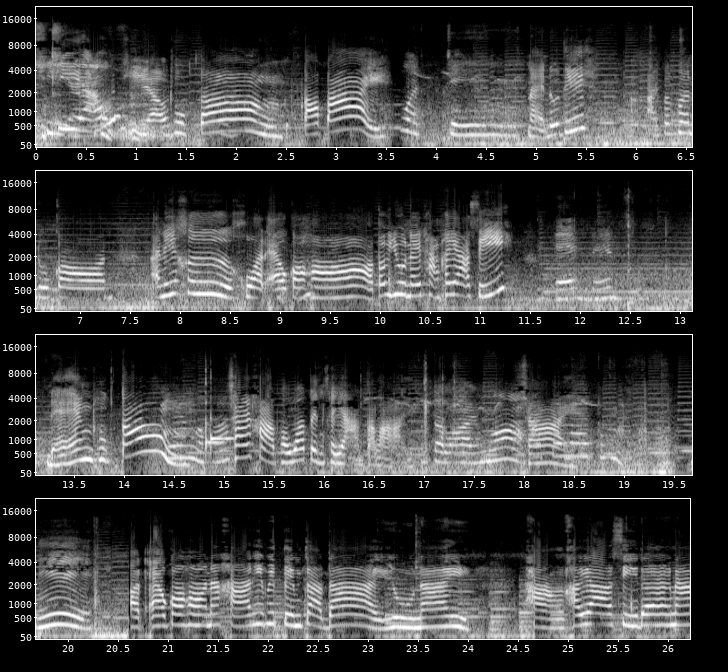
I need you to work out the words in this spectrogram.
เขียว เขียวถูกต้อง ต่อไปขวดเจลไหนดูดิให้เพื่อนๆดูก่อน อันนี้คือขวดแอลกอฮอล์ต้องอยู่ในถังขยะสีแดงแดงแดงถูกต้องแดงเหรอคะใช่ค่ะ เพราะว่าเป็นขยะอันตราย อันตรายมากใช่อัน ตรายตรงไหนนี่ขวดแอลกอฮอล์นะคะที่พี่ติมจับได้อยู่ในถังขยะสีแดงนะ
